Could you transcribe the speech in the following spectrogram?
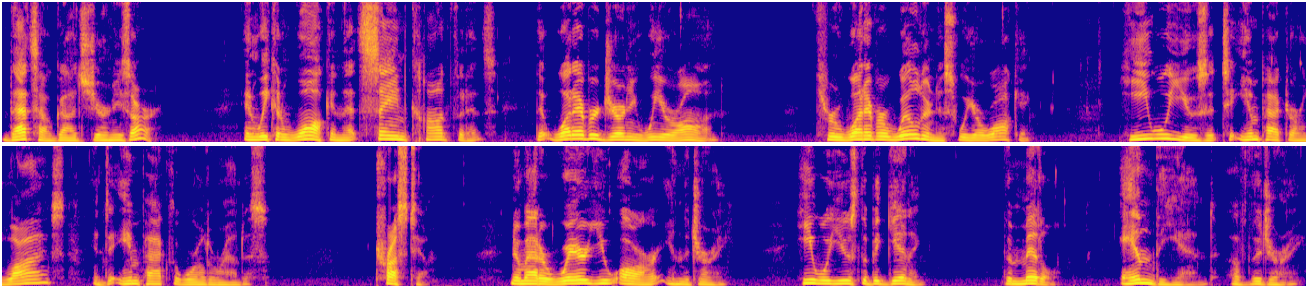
That's how God's journeys are. And we can walk in that same confidence that whatever journey we are on, through whatever wilderness we are walking. He will use it to impact our lives and to impact the world around us. Trust Him, no matter where you are in the journey. He will use the beginning, the middle, and the end of the journey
